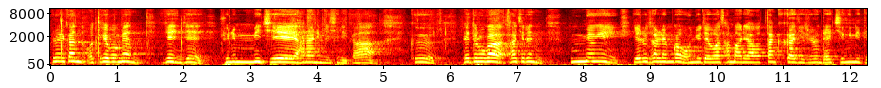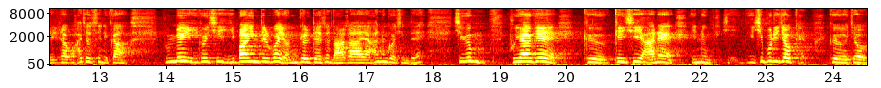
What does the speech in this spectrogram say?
그러니까 어떻게 보면 이게 이제 주님이 지혜 하나님이시니까 그 베드로가 사실은 분명히 예루살렘과 온유대와 사마리아와 땅끝까지 이르러 내 증인이 되리라고 하셨으니까 분명히 이것이 이방인들과 연결돼서 나가야 하는 것인데 지금 구약의 그 계시 안에 있는 히브리적 그 저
